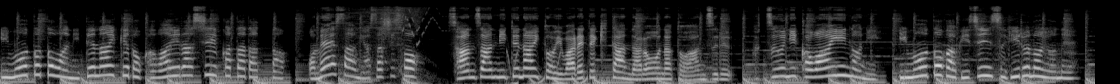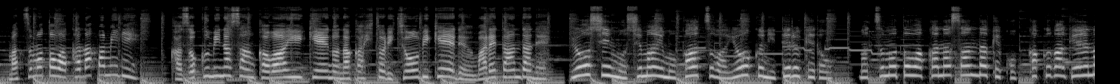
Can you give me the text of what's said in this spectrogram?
妹とは似てないけど可愛らしい方だった。お姉さん優しそう。散々似てないと言われてきたんだろうなと案ずる。普通に可愛いのに。妹が美人すぎるのよね松本若菜ファミリー。家族皆さん可愛い系の中一人長美系で生まれたんだね。両親も姉妹もパーツはよく似てるけど松本若菜さんだけ骨格が芸能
